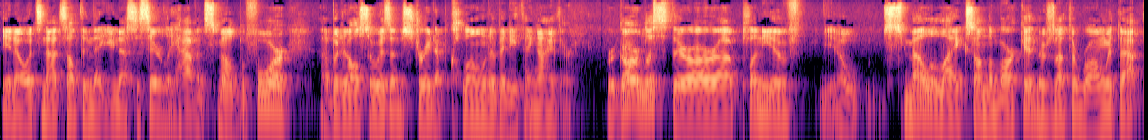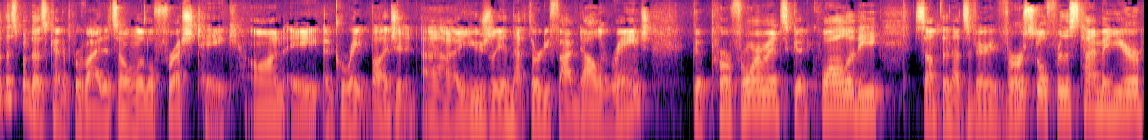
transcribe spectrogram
you know, it's not something that you necessarily haven't smelled before, uh, but it also isn't a straight up clone of anything either. Regardless, there are uh, plenty of you know smell alikes on the market, and there's nothing wrong with that. But this one does kind of provide its own little fresh take on a, a great budget, uh, usually in that $35 range. Good performance, good quality, something that's very versatile for this time of year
